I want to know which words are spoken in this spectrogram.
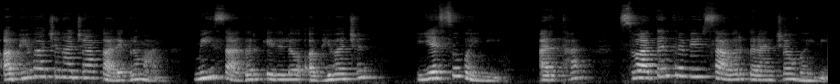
अभिवाचनाच्या कार्यक्रमात मी सादर केलेलं अभिवाचन येसू वहिनी अर्थात स्वातंत्र्यवीर सावरकरांच्या वहिनी.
